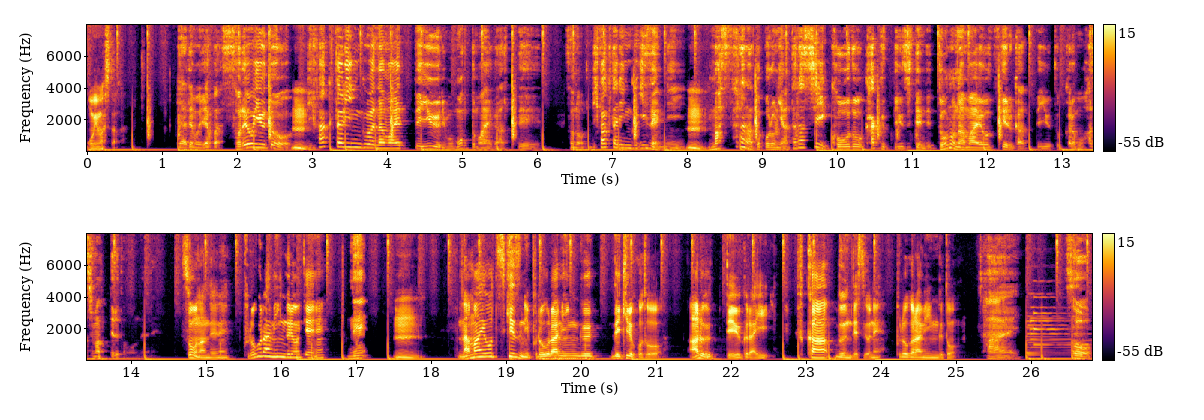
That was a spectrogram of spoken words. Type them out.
思いました、うんうんうん、いいやでもやっぱそれを言うと、うんリファクタリングは名前っていうよりももっと前があって、そのリファクタリング以前に、うん。まっさらなところに新しいコードを書くっていう時点でどの名前をつけるかっていうとこからもう始まってると思うんだよね。そうなんだよね。プログラミングにおいてね、ね。うん。名前をつけずにプログラミングできることあるっていうくらい不可分ですよね。プログラミングと。はい。そ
